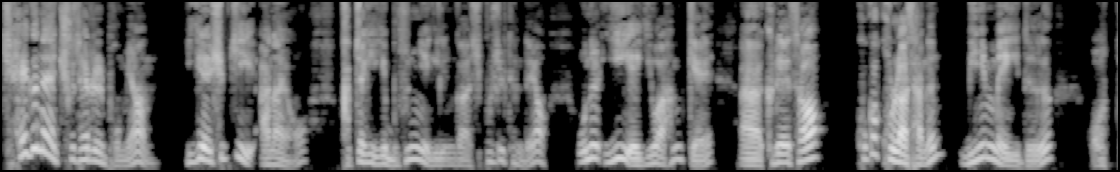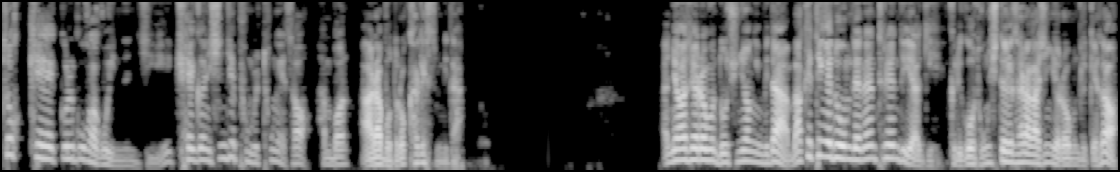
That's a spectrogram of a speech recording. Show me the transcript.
최근의 추세를 보면 이게 쉽지 않아요. 갑자기 이게 무슨 얘기인가 싶으실 텐데요. 오늘 이 얘기와 함께 아 그래서 코카콜라사는 미닛메이드 어떻게 끌고 가고 있는지 최근 신제품을 통해서 한번 알아보도록 하겠습니다. 안녕하세요 여러분 노준영입니다. 마케팅에 도움되는 트렌드 이야기 그리고 동시대를 살아가신 여러분들께서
